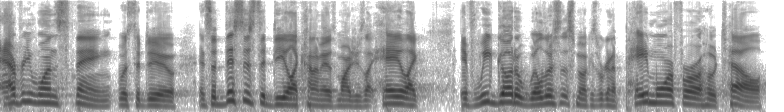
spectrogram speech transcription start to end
everyone's thing was to do. And so this is the deal I kind of made with Margie. It's like, hey, like if we go to Wilderness at the Smokies, we're going to pay more for our hotel,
